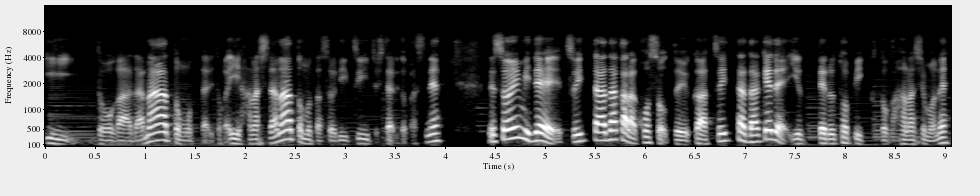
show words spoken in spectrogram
いい動画だなと思ったりとか、いい話だなと思ったらそれリツイートしたりとかですね。でそういう意味で、ツイッターだからこそというか、ツイッターだけで言ってるトピックとか話もね、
